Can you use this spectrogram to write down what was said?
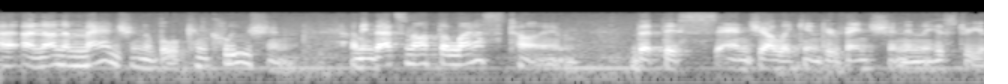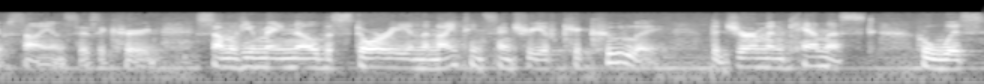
a, an unimaginable conclusion. I mean, that's not the last time that this angelic intervention in the history of science has occurred. Some of you may know the story in the 19th century of Kekule, the German chemist who was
